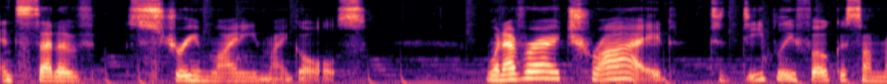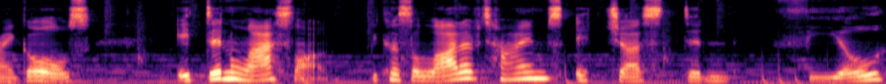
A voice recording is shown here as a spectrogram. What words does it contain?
instead of streamlining my goals. Whenever I tried to deeply focus on my goals, it didn't last long because a lot of times it just didn't feel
